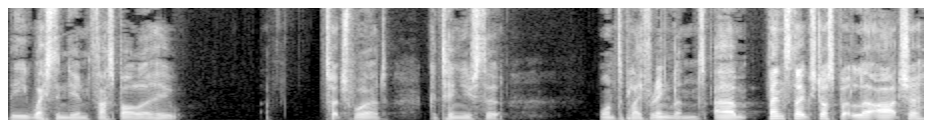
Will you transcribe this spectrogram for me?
the West Indian fast bowler who, touch word, continues to want to play for England. Um, ben Stokes, Jos Buttler, Archer.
